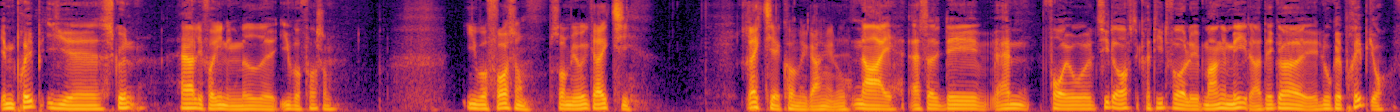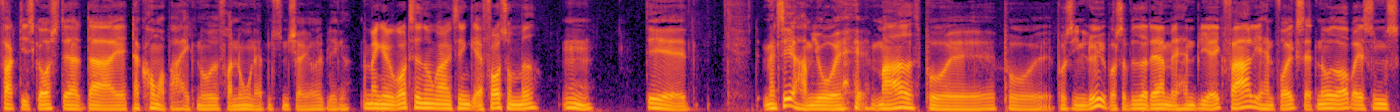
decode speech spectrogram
Jamen Prip i øh, skøn, herlig forening med øh, Ivar Fossum. Ivar Fossum, som jo ikke rigtig rigtig er kommet i gang endnu. Nej, altså det, han får jo tit og ofte kredit for at løbe mange meter, det gør øh, Luca Prip jo faktisk også. Der, der, der kommer bare ikke noget fra nogen af dem, synes jeg i øjeblikket. Man kan jo godt til nogle gange tænke, er Forsum med? Mm. Det, man ser ham jo øh, meget på, øh, på, på sin løb og så videre der, men han bliver ikke farlig, han får ikke sat noget op, og jeg synes,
